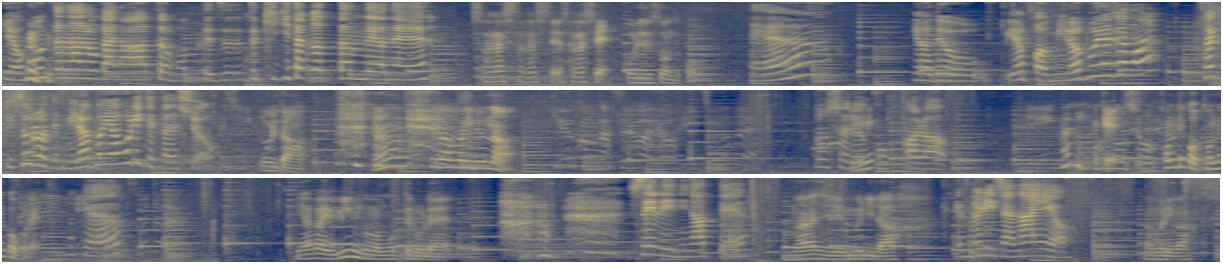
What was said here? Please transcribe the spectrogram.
いや本当なのかなと思ってずっと聞きたかったんだよね。探して探して探して。オリルソンとこ。え？ー、いやでもやっぱミラボヤじゃない？さっきソロでミラボヤ降りてたでしょ。降りた。ランスラはいるな。どうする？え？こっから何？オッケー。飛んでこう飛んでこうこれ。オッケーやばい、ウィング守ってる俺。セリーになっていマジで無理だ。や無理じゃないよ頑張ります。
